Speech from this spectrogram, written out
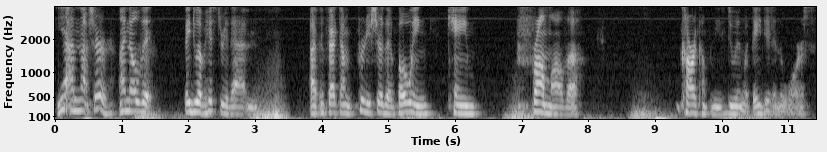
Yeah, I'm not sure. I know that they do have a history of that, and uh, in fact, I'm pretty sure that Boeing came from all the car companies doing what they did in the wars.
